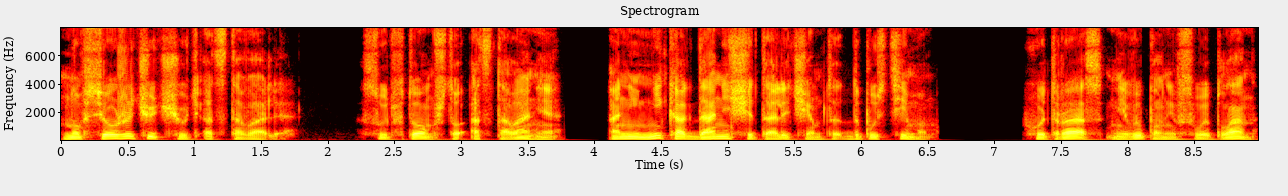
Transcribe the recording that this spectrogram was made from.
но все же чуть-чуть отставали. Суть в том, что отставание они никогда не считали чем-то допустимым. Хоть раз, не выполнив свой план,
